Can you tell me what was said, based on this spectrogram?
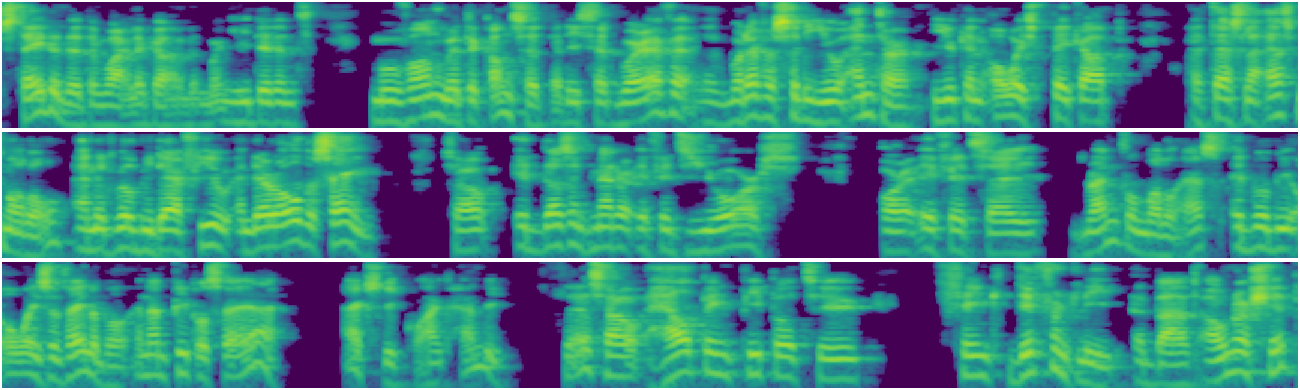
stated it a while ago that when he didn't move on with the concept, but he said, wherever, whatever city you enter, you can always pick up a Tesla S model and it will be there for you. And they're all the same. So it doesn't matter if it's yours or if it's a rental Model S, it will be always available. And then people say, yeah, actually quite handy. So helping people to think differently about ownership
